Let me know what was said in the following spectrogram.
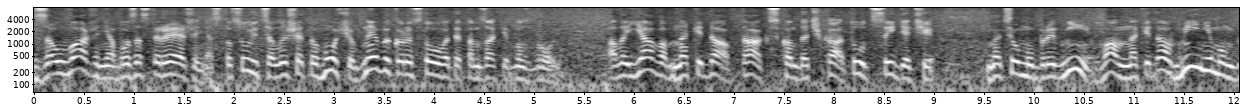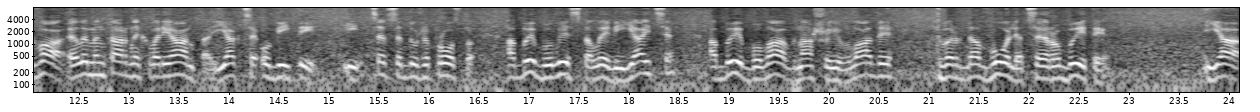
Зауваження або застереження стосуються лише того, щоб не використовувати там західну зброю. Але я вам накидав так з кондачка, тут сидячи на цьому бревні, вам накидав мінімум два елементарних варіанти, як це обійти. І це все дуже просто, аби були сталеві яйця, аби була в нашої влади тверда воля це робити. Я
